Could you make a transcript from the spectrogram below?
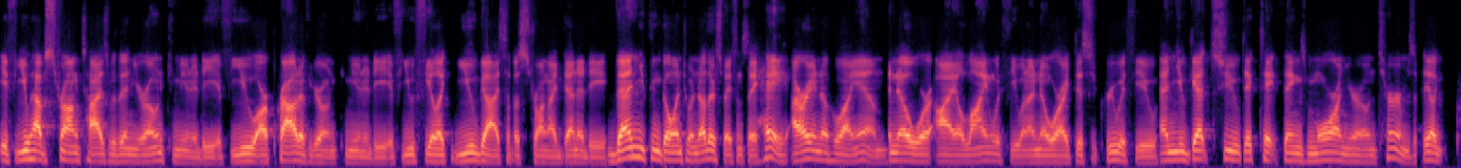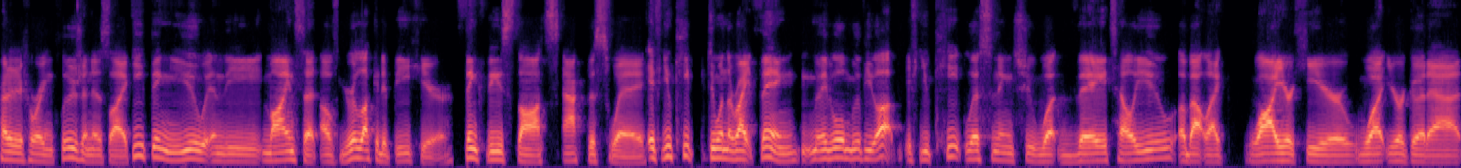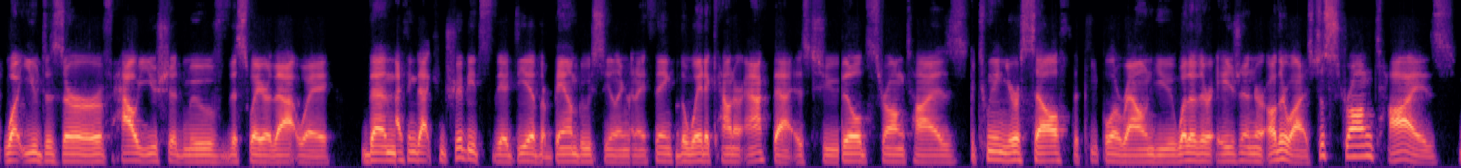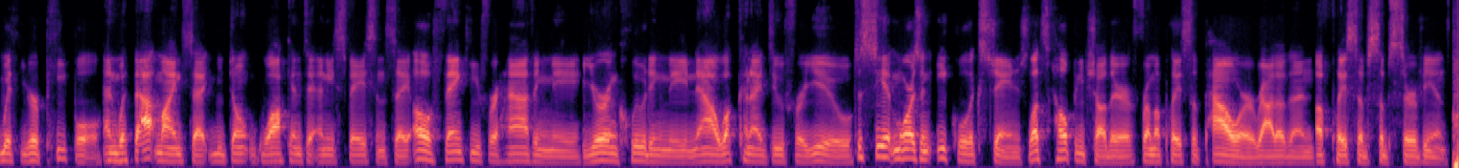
if you have strong ties within your own community, if you are proud of your own community, if you feel like you guys have a strong identity, then you can go into another space and say, Hey, I already know who I am. I know where I align with you and I know where I disagree with you. And you get to dictate things more on your own terms. I feel like predatory inclusion is like keeping you in the mindset of you're lucky to be here. Think these thoughts, act this way. If you keep doing the right thing, maybe we'll move you up. If you keep listening to what they tell you about like why you're here, what you're good at, what you deserve, how you should move this way or that way, then I think that contributes to the idea of a bamboo ceiling. And I think the way to counteract that is to build strong ties between yourself, the people around you, whether they're Asian or otherwise, just strong ties with your people. And with that mindset, you don't walk into any space and say, Oh, thank you for having me. You're including me. Now, what can I do for you? Just see it more as an equal exchange. Let's help each other from a place of power rather than a place of subservience.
